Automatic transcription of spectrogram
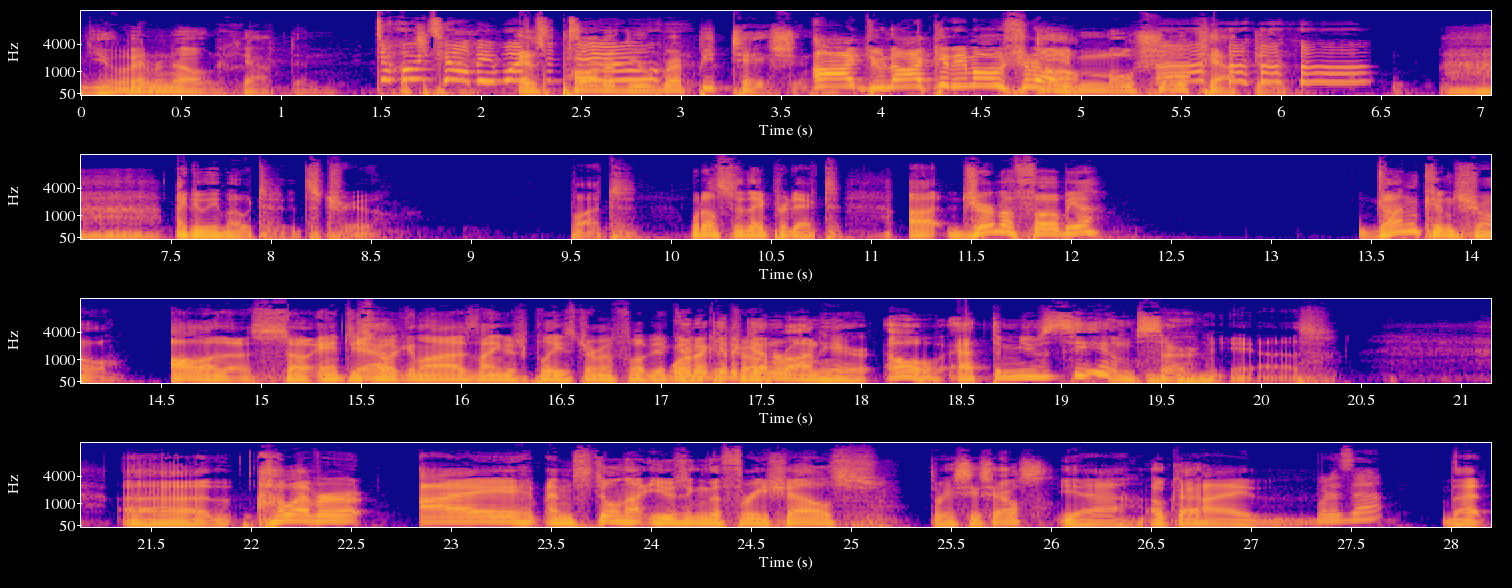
You've whatever. been known, Captain. Don't tell me what As to part do. of your reputation. I do not get emotional. The emotional. emotional captain. I do emote. It's true. But what else do they predict? Uh, germophobia, gun control, all of those. So anti-smoking laws, language police, germophobia. Where'd gun I get a gun around here? Oh, at the museum, sir. Yes. Uh, however, I am still not using the three shells. Three seashells? Yeah. Okay. I What is that? That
